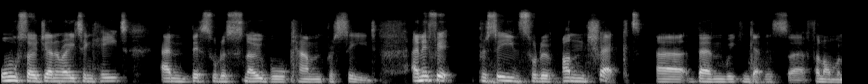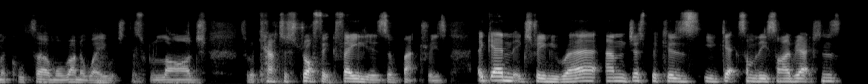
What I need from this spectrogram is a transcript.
also generating heat and this sort of snowball can proceed. And if it proceeds sort of unchecked, uh, then we can get this uh, phenomenon called thermal runaway, which is the sort of large, sort of catastrophic failures of batteries. Again, extremely rare. And just because you get some of these side reactions,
